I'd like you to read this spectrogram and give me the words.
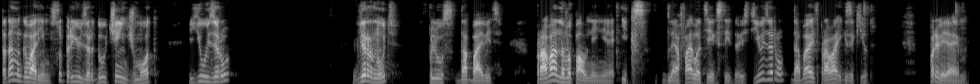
Тогда мы говорим superuser do change mod юзеру вернуть плюс добавить права на выполнение x для файла txt. То есть юзеру добавить права execute. Проверяем.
